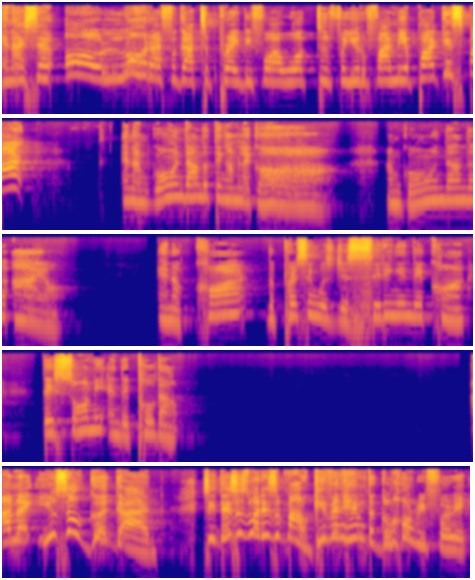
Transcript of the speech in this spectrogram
And I said, Oh Lord, I forgot to pray before I walked to, for you to find me a parking spot. And I'm going down the thing. I'm like, Oh, I'm going down the aisle. and a car, the person was just sitting in their car. They saw me and they pulled out. I'm like, You're so good, God. See, this is what it's about giving Him the glory for it.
